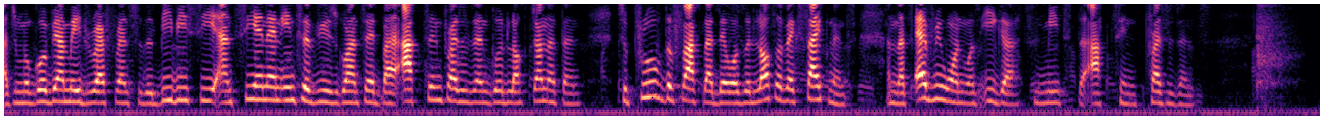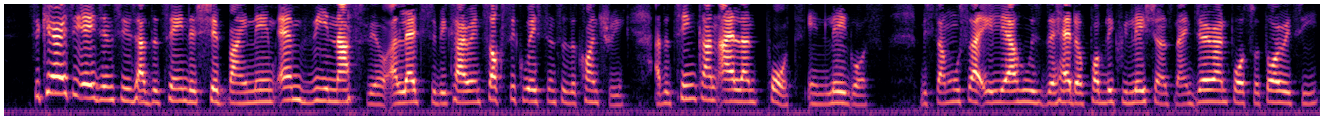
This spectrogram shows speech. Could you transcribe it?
Ajumogobia made reference to the BBC and CNN interviews granted by acting President Goodluck Jonathan to prove the fact that there was a lot of excitement and that everyone was eager to meet the acting president. Security agencies have detained a ship by name MV Nashville, alleged to be carrying toxic waste into the country at the Tin Can Island port in Lagos. Mr. Musa Ilia, who is the head of public relations Nigerian Ports Authority,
